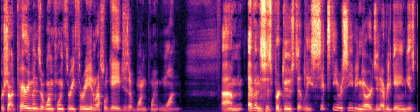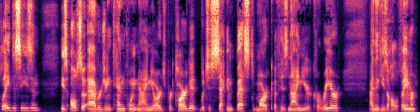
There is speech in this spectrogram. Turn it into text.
Breshad Perriman's at 1.33, and Russell Gage is at 1.1. Um, Evans has produced at least 60 receiving yards in every game he has played this season. He's also averaging 10.9 yards per target, which is second best mark of his nine year career. I think he's a Hall of Famer.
